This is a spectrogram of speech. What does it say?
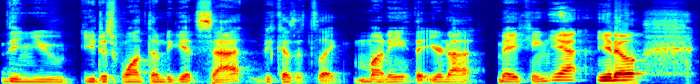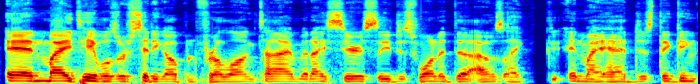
then you you just want them to get sat because it's like money that you're not making. Yeah. You know, and my tables were sitting open for a long time, and I seriously just wanted to. I was like in my head, just thinking,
